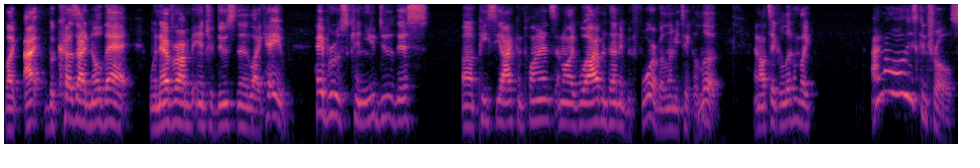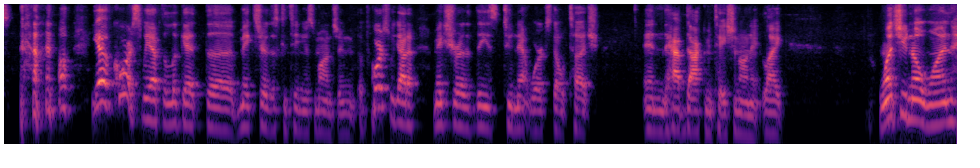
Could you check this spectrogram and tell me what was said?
Like I because I know that whenever I'm introduced to like, hey, hey Bruce, can you do this uh, PCI compliance? And I'm like, well, I haven't done it before, but let me take a look. And I'll take a look. I'm like, I know all these controls. yeah, of course we have to look at the make sure this continuous monitoring. Of course we got to make sure that these two networks don't touch and have documentation on it. Like once you know one,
